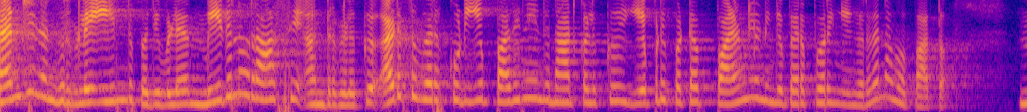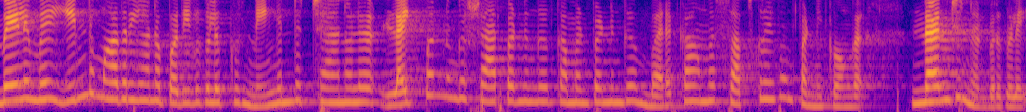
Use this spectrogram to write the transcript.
நன்றி நண்பர்களே இந்த பதிவில் மிதன ராசி அன்றர்களுக்கு அடுத்து வரக்கூடிய பதினைந்து நாட்களுக்கு எப்படிப்பட்ட பலன்களை நீங்கள் பெற போறீங்கிறத நம்ம பார்த்தோம். மேலுமே இந்த மாதிரியான பதிவுகளுக்கு நீங்கள் இந்த சேனலை லைக் பண்ணுங்க ஷேர் பண்ணுங்க கமெண்ட் பண்ணுங்க. மறக்காம சப்ஸ்கிரைபும் பண்ணிக்கோங்க. நன்றி நண்பர்களே.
